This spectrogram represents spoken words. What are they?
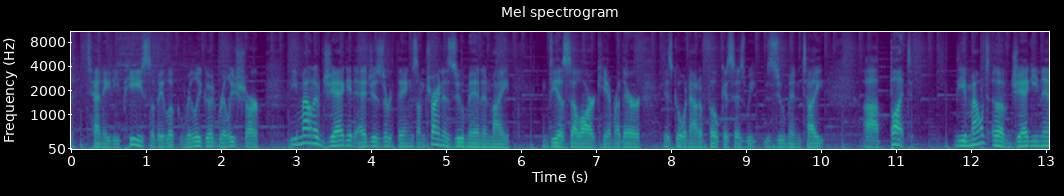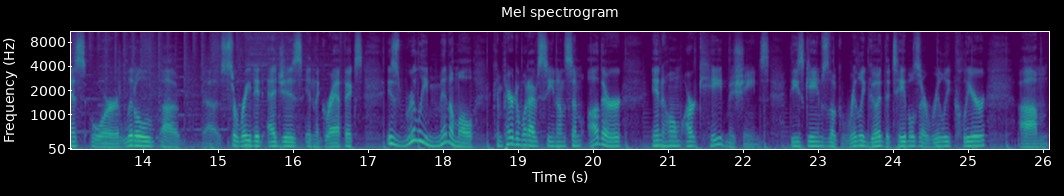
1080p, so they look really good, really sharp. The amount of jagged edges or things, I'm trying to zoom in, and my DSLR camera there is going out of focus as we zoom in tight. Uh, but the amount of jagginess or little uh, uh, serrated edges in the graphics is really minimal compared to what I've seen on some other in-home arcade machines. These games look really good. The tables are really clear. Um,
